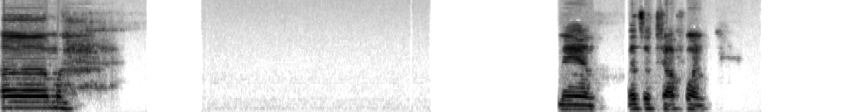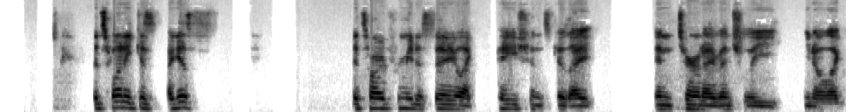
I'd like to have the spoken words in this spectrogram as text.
um Man, that's a tough one. It's funny because I guess it's hard for me to say like patience because I, in turn, I eventually, you know, like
